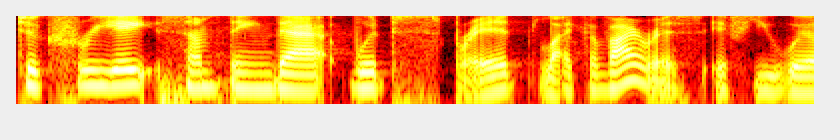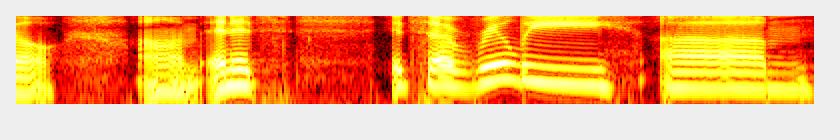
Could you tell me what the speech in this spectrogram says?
to create something that would spread like a virus, if you will. Um, and it's it's a really um,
